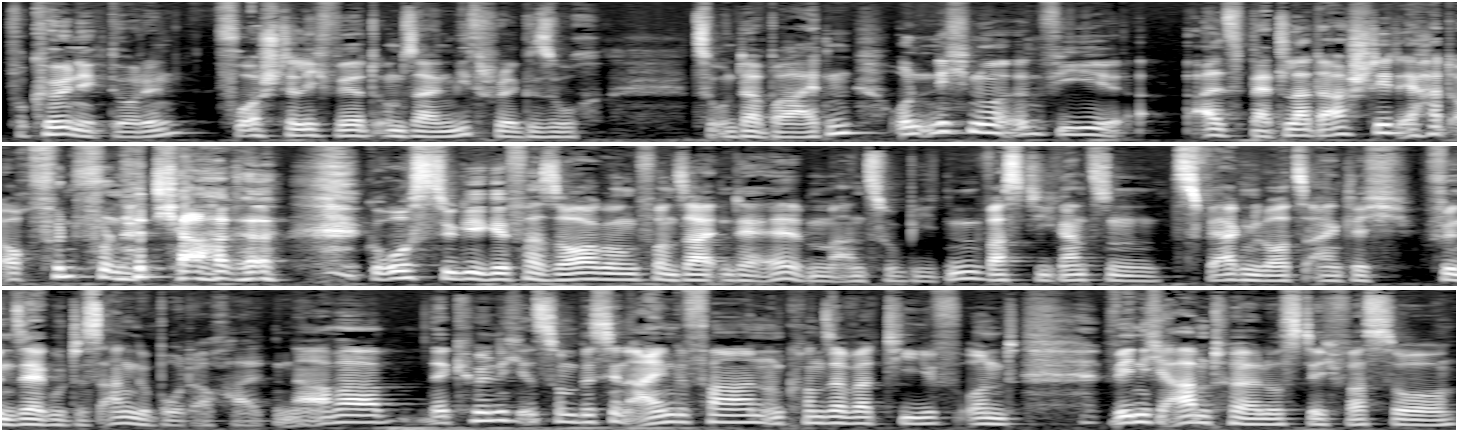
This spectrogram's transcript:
vor König Durin vorstellig wird, um sein Mithril-Gesuch zu unterbreiten und nicht nur irgendwie als Bettler dasteht, er hat auch 500 Jahre großzügige Versorgung von Seiten der Elben anzubieten, was die ganzen Zwergenlords eigentlich für ein sehr gutes Angebot auch halten. Aber der König ist so ein bisschen eingefahren und konservativ und wenig abenteuerlustig, was so,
